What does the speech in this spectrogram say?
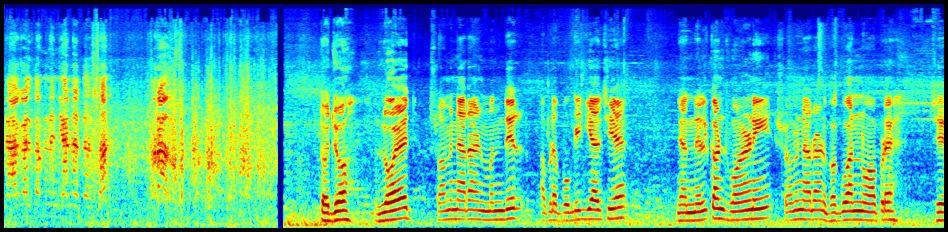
ને આગળ તમને ત્યાંના દર્શન કરાવશું તો જો, લોહેજ, સ્વામિનારાયણ મંદિર આપણે પહોંચી ગયા છીએ. જ્યાં નીલકંઠ વર્ણી, સ્વામિનારાયણ ભગવાનનું આપણે જે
